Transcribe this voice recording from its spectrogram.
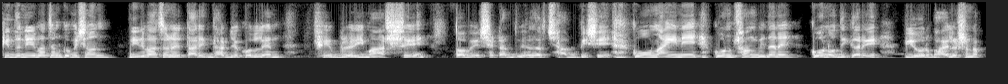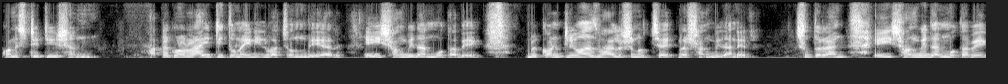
কিন্তু নির্বাচন কমিশন নির্বাচনের তারিখ ধার্য করলেন ফেব্রুয়ারি মাসে, তবে সেটা দুই হাজার ছাব্বিশে। কোন আইনে, কোন সংবিধানে, কোন অধিকারে? Pure violation of constitution. আপনার কোনো রাইটই তো নাই নির্বাচন দেওয়ার এই সংবিধান মোতাবেক। কন্টিনিউয়াস ভায়োলেশন হচ্ছে আপনার সংবিধানের। সুতরাং এই সংবিধান মোতাবেক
